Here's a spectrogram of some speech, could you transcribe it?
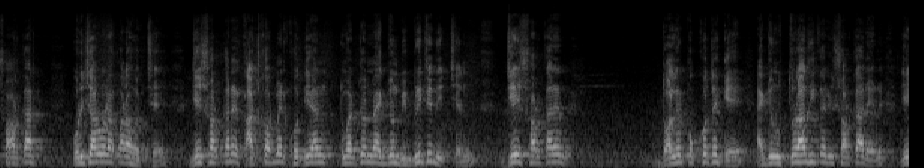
সরকার পরিচালনা করা হচ্ছে, যে সরকারের কাজকর্মের খতিয়ান নেওয়ার জন্য একজন বিবৃতি দিচ্ছেন, যে সরকারের দলের পক্ষ থেকে একজন উত্তরাধিকারী সরকারের, যে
